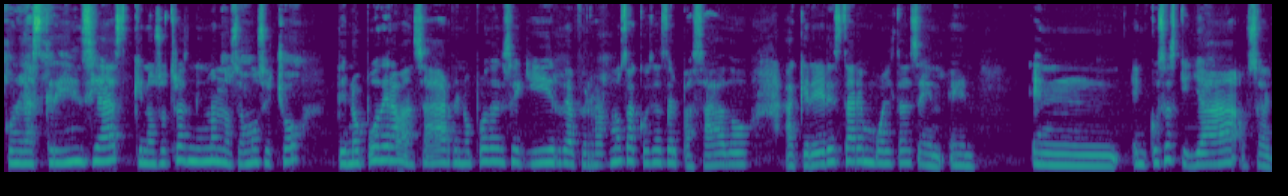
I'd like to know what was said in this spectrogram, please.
con las creencias que nosotras mismas nos hemos hecho de no poder avanzar, de no poder seguir, de aferrarnos a cosas del pasado, a querer estar envueltas en, en en, cosas que ya, o sea,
